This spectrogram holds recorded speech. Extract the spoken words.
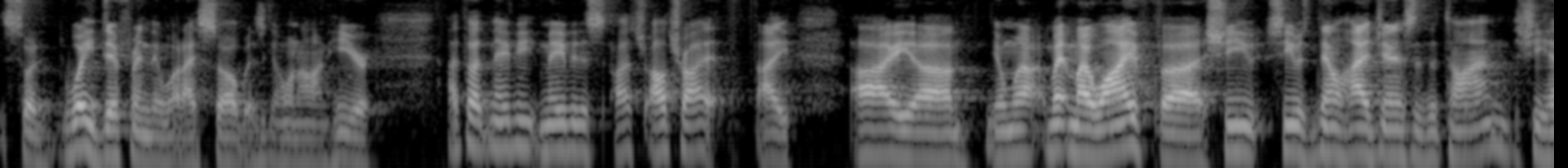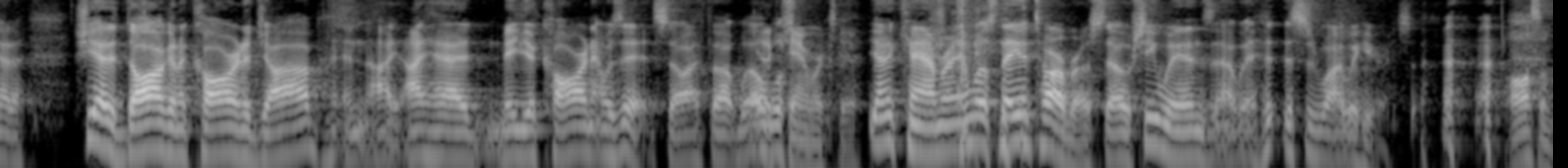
sort of way different than what I saw was going on here. I thought maybe maybe this I'll, I'll try it. I I uh, you know when I met my wife, uh, she she was dental hygienist at the time. She had a she had a dog and a car and a job, and I, I had maybe a car and that was it. So I thought, well, we'll a camera too. Yeah, a camera, and we'll stay in Tarboro. So she wins. Uh, this is why we're here. So. awesome.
